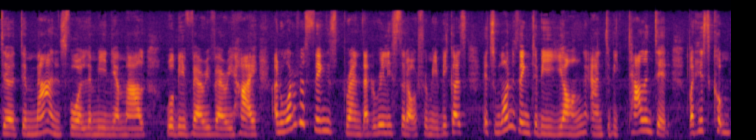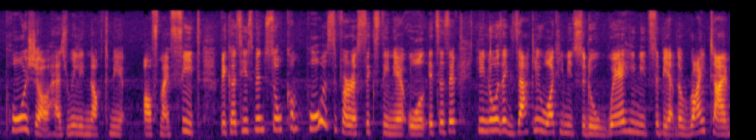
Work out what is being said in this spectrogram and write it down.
the demands for Lamine Yamal will be very, very high. And one of the things, Brent, that really stood out for me because it's one thing to be young and to be talented, but his composure has really knocked me off my feet because he's been so composed for a 16 year old. It's as if he knows exactly what he needs to do, where he needs to be at the right time,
